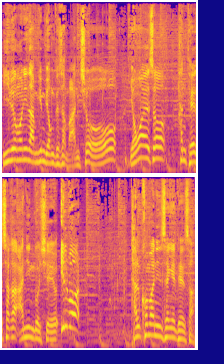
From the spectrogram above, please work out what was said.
이병헌이 남긴 명대사 많죠. 영화에서 한 대사가 아닌 것이에요. 1번! 달콤한 인생의 대사.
